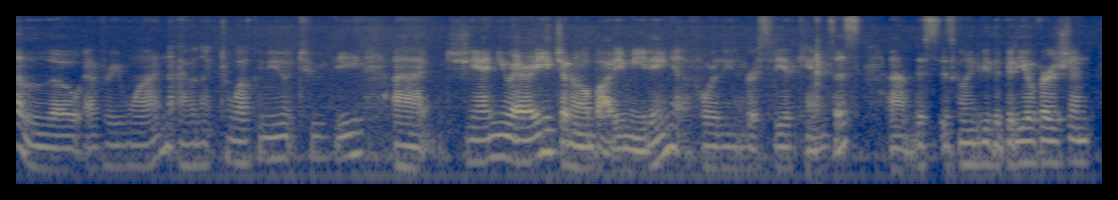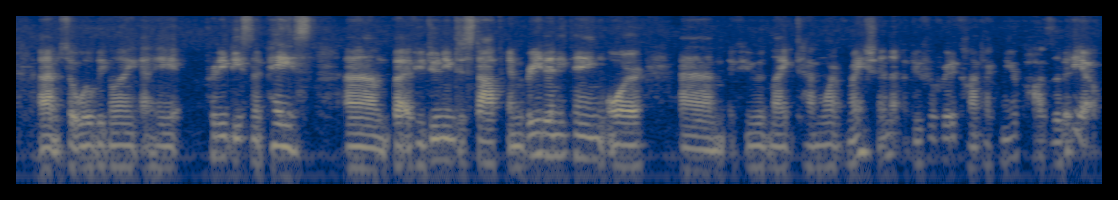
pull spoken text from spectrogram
Hello, everyone. I would like to welcome you to the uh, January General Body Meeting for the University of Kansas. Um, this is going to be the video version, um, so we'll be going at a pretty decent pace. Um, but if you do need to stop and read anything, or um, if you would like to have more information, do feel free to contact me or pause the video.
